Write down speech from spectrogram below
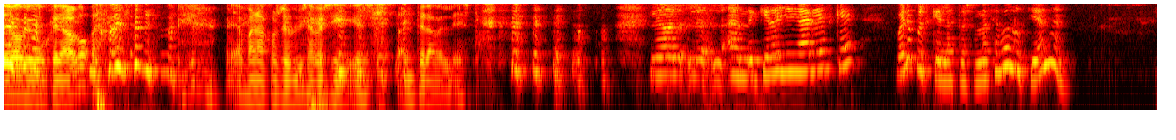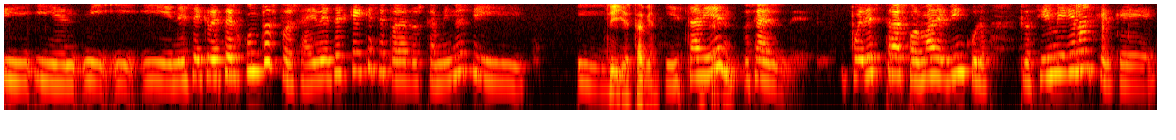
tengo que coger algo. Voy a llamar a José Luis a ver si es- enterado de esto. No, lo- lo- a donde quiero llegar es que, bueno, pues que las personas evolucionan. Y, y, en, y- y- en ese crecer juntos, pues hay veces que hay que separar los caminos y... y Sí, está bien. Y está bien, o sea, puedes transformar el vínculo. Rocío y Miguel Ángel, que,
